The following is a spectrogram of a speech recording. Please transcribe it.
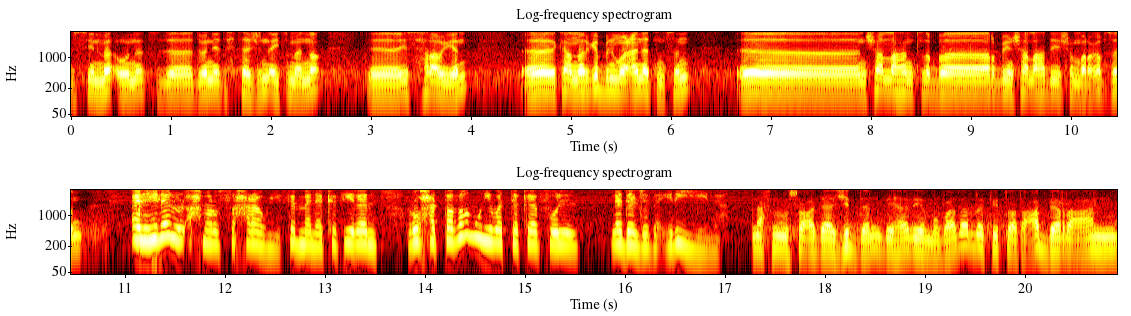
بسين ماونت دواني تحتاجن يتمنى يصحراويا. كان نرقب بالمعاناة نسن. إن شاء الله نطلب ربي إن شاء الله هذه يشمر غفسن الهلال الأحمر الصحراوي ثمن كثيرا روح التضامن والتكافل لدى الجزائريين. نحن سعداء جدا بهذه المبادرة التي تعبر عن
